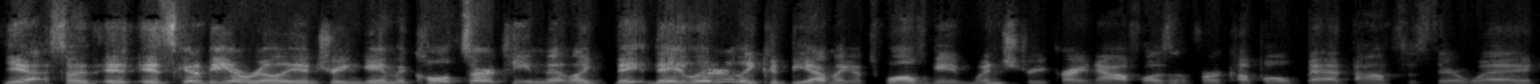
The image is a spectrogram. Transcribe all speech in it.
yeah, so it, it's going to be a really intriguing game. The Colts are a team that like they they literally could be on like a 12 game win streak right now if it wasn't for a couple bad bounces their way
